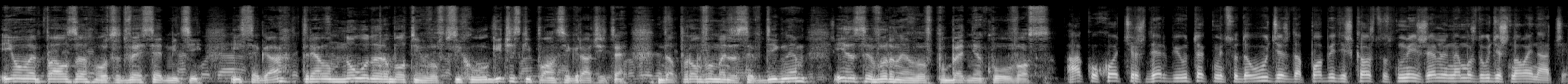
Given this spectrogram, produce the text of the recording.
имаме пауза от две седмици. И сега трябва много да работим в психологически план с играчите, да пробваме да се вдигнем и да се върнем в победния коловоз. Ако хочеш дерби утъкмицу да уđеш да победиш kao što smo mi želeli, не можеш да uđеш на ovaj начин.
